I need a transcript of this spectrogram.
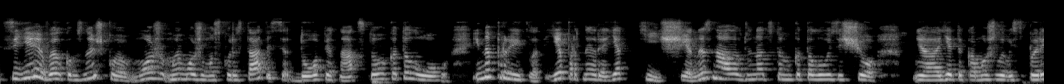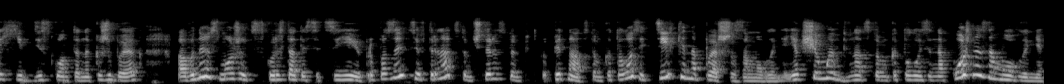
цією велком знижкою мож, ми можемо скористатися до 15-го каталогу. І, наприклад, є партнери, які ще не знали в 12-му каталозі, що є така можливість перехід дисконта на кешбек, а вони зможуть скористатися цією пропозицією в 13, 14, 15 каталозі тільки на перше замовлення. Якщо ми в 12-му каталозі на кожне замовлення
